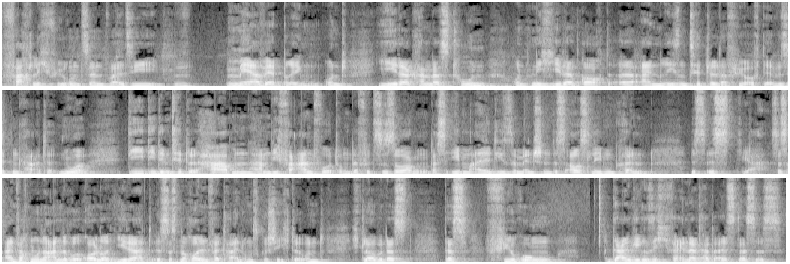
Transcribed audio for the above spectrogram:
fachlich führend sind, weil sie Mehrwert bringen. Und jeder kann das tun und nicht jeder braucht äh, einen Riesentitel dafür auf der Visitenkarte. Nur die, die den Titel haben, haben die Verantwortung dafür zu sorgen, dass eben all diese Menschen das ausleben können. Es ist, ja, es ist einfach nur eine andere Rolle. Jeder hat, es ist eine Rollenverteilungsgeschichte. Und ich glaube, dass, dass Führung dahingegen sich verändert hat, als dass es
